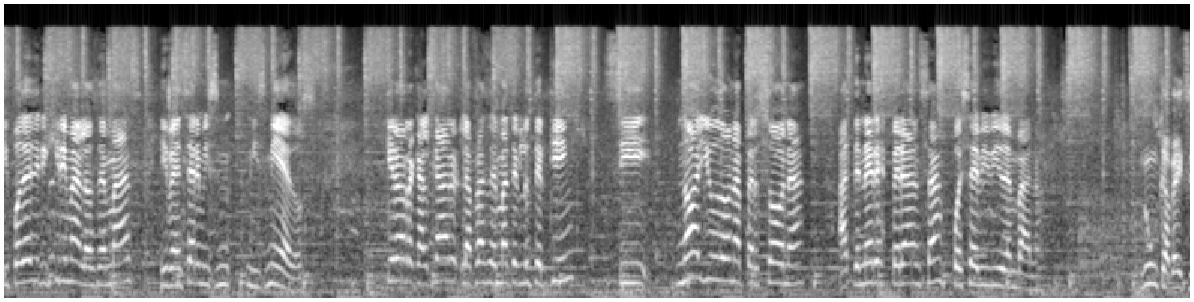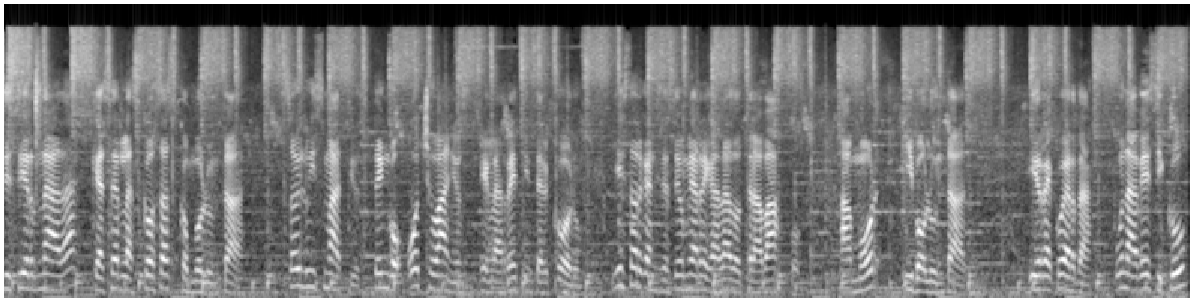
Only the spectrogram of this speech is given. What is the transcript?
y poder dirigirme a los demás y vencer mis, mis miedos. Quiero recalcar la frase de Martin Luther King, si no ayudo a una persona a tener esperanza, pues he vivido en vano. Nunca va a existir nada que hacer las cosas con voluntad. Soy Luis Matius, tengo 8 años en la red Intercorum y esta organización me ha regalado trabajo, amor y voluntad. Y recuerda, una vez IQ,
